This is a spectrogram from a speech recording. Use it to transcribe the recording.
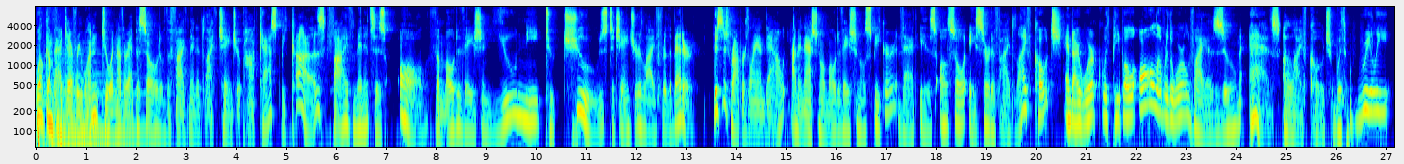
Welcome back, everyone, to another episode of the 5 Minute Life Changer podcast because 5 minutes is all the motivation you need to choose to change your life for the better. This is Robert Landau. I'm a national motivational speaker that is also a certified life coach, and I work with people all over the world via Zoom as a life coach with really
